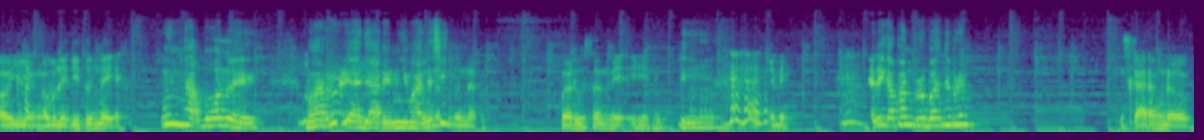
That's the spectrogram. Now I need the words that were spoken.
Oh iya nggak boleh ditunda ya? Nggak boleh. Baru diajarin gimana sih? Benar barusan ya iya. Iya. oke deh. Jadi kapan berubahnya bro sekarang dong.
